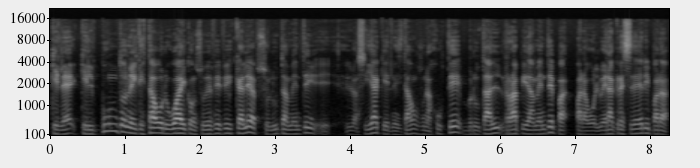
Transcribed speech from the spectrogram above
que, el punto en el que estaba Uruguay con su déficit fiscal absolutamente eh, lo hacía que necesitábamos un ajuste brutal rápidamente pa- para volver a crecer y para,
